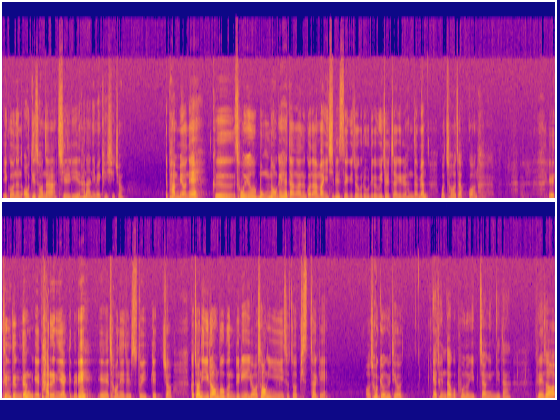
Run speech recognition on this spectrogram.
이거는 어디서나 진리인 하나님의 계시죠. 반면에 그 소유 목록에 해당하는 건 아마 21세기적으로 우리가 위줄짜기를 한다면 뭐 저작권 예, 등등등 예, 다른 이야기들이 예, 전해질 수도 있겠죠. 그러니까 저는 이런 부분들이 여성이 있어서 비슷하게 어, 적용이 되어야 된다고 보는 입장입니다. 그래서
